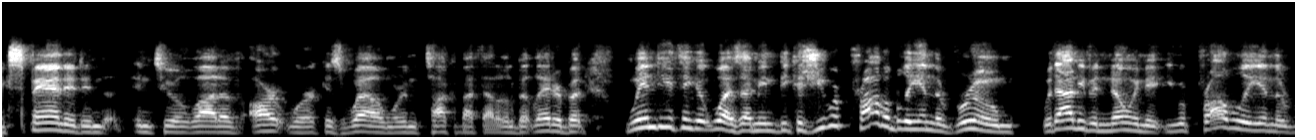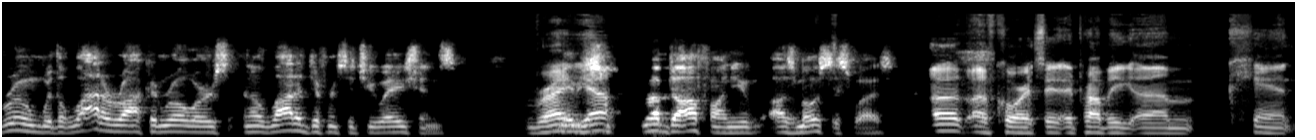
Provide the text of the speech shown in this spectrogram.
expanded in, into a lot of artwork as well. And we're going to talk about that a little bit later. But when do you think it was? I mean, because you were probably in the room without even knowing it, you were probably in the room with a lot of rock and rollers in a lot of different situations. Right. Maybe yeah. Rubbed off on you, osmosis was. Uh, of course, it, it probably um, can't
